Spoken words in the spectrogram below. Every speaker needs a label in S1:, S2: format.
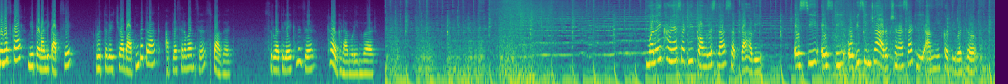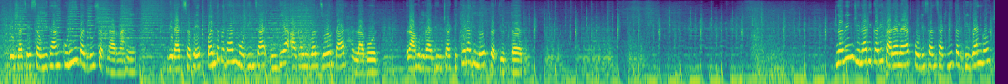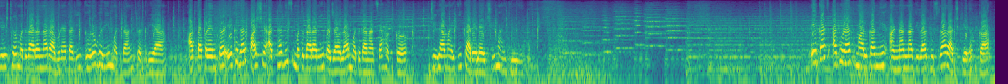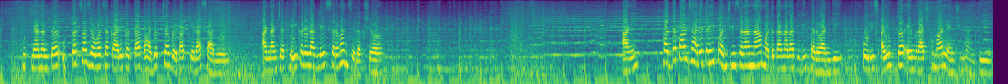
S1: नमस्कार मी प्रणाली कापसे. वृत्तवेधच्या बातमीपत्रात आपल्या सर्वांचं स्वागत. सुरुवातीला एक नजर ठळक घडामोडींवर. मलई खाण्यासाठी काँग्रेसला सत्ता हवी. एस सी एस टी ओबीसींच्या आरक्षणासाठी आम्ही कटिबद्ध. देशाचे संविधान कुणीही बदलू शकणार नाही. विराट सभेत पंतप्रधान मोदींचा इंडिया आघाडीवर जोरदार हल्लाबोल. राहुल गांधींच्या टीकेला दिले प्रत्युत्तर. नवीन जिल्हाधिकारी कार्यालयात पोलिसांसाठी तर दिव्यांग ज्येष्ठ मतदारांना राबवण्यात आली घरोघरी मतदान प्रक्रिया. आतापर्यंत एक हजार पाचशे अठ्ठावीस मतदारांनी बजावला मतदानाचा हक्क. जिल्हा माहिती कार्यालयाची माहिती. एकाच आठवड्यात मालकांनी अण्णांना दिला दुसरा राजकीय धक्का. फुटण्यानंतर उत्तरचा जवळचा कार्यकर्ता भाजपच्या गटात केला सामील. अण्णांच्या खेळीकडे लागले सर्वांचे लक्ष. आणि हद्दपार झाले तरी पंचवीस जणांना मतदानाला दिली परवानगी पोलीस आयुक्त एम राजकुमार यांची माहिती.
